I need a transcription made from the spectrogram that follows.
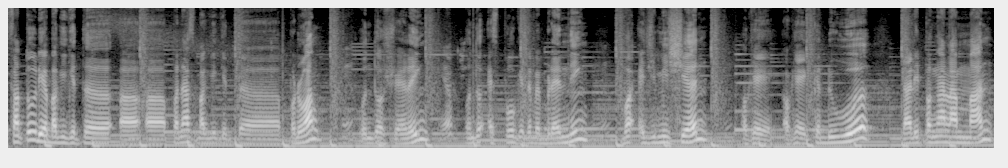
satu dia bagi kita uh, uh, Pernas bagi kita peluang uh-huh. untuk sharing, yep. untuk expo kita biar branding, uh-huh. buat exhibition. Okey, okey. Kedua dari pengalaman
